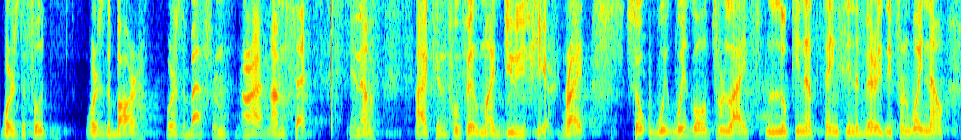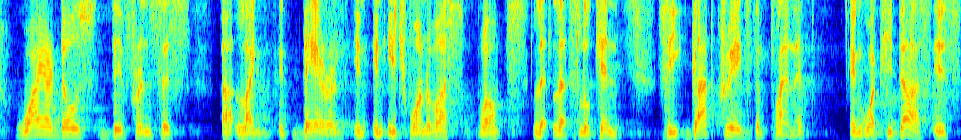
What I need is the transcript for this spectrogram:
Where's the food? Where's the bar? Where's the bathroom? All right, I'm set. You know, I can fulfill my duties here, right? So we, we go through life looking at things in a very different way. Now, why are those differences uh, like there in, in each one of us? Well, let, let's look in. See, God creates the planet and what he does is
